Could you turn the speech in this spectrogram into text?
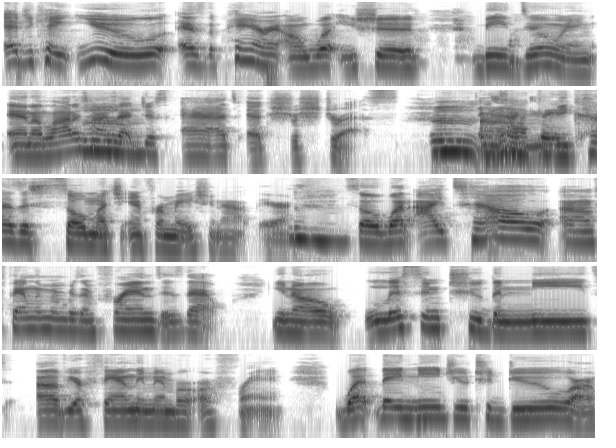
educate you as the parent on what you should be doing. And a lot of times, mm. that just adds extra stress. Mm, exactly. Um, because there's so much information out there. Mm-hmm. So, what I tell um, family members and friends is that you know, listen to the needs of your family member or friend. What they mm-hmm. need you to do, uh,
